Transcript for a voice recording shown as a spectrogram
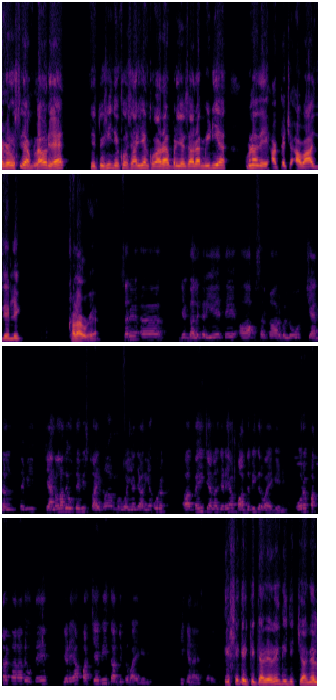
ਅਗਰ ਉਸ ਤੇ ਹਮਲਾ ਹੋ ਰਿਹਾ ਹੈ, ਤੇ ਤੁਸੀਂ ਦੇਖੋ ਸਾਰੀਆਂ ਅਖਬਾਰਾਂ ਪੜੀਆਂ ਸਾਰਾ ਮੀਡੀਆ ਉਹਨਾਂ ਦੇ ਹੱਕ 'ਚ ਆਵਾਜ਼ ਦੇਣ ਲਈ ਖੜਾ ਹੋ ਗਿਆ। ਸਰ ਜੇ ਗੱਲ ਕਰੀਏ ਤੇ ਆਪ ਸਰਕਾਰ ਵੱਲੋਂ ਚੈਨਲ ਤੇ ਵੀ ਚੈਨਲਾਂ ਦੇ ਉੱਤੇ ਵੀ ਸਟ੍ਰਾਈਕਾਂ ਮਰਵਾਈਆਂ ਜਾ ਰਹੀਆਂ ਔਰ ਕਈ ਚੈਨਲ ਜਿਹੜੇ ਆ ਬੰਦ ਵੀ ਕਰਵਾਏ ਗਏ ਨੇ ਔਰ ਪੱਤਰਕਾਰਾਂ ਦੇ ਉੱਤੇ ਜਿਹੜੇ ਆ ਪਰਚੇ ਵੀ ਦਰਜ ਕਰਵਾਏ ਗਏ ਨੇ। ਕੀ ਕਹਿਣਾ ਇਸ ਬਾਰੇ? ਇਸੇ ਕਰਕੇ ਕਹਿ ਰਹੇ ਨੇ ਕਿ ਜੇ ਚੈਨਲ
